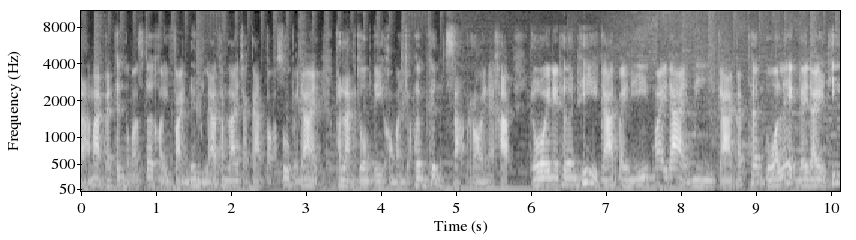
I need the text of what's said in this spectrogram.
สามารถแบทเทิลกับมอนสเตอร์ของอีกฝ่ายหนึ่งแล้วทำลายจากการต่อสู้ไปได้ พลังโจมตีของมันจะเพิ่มขึ้น 300 นะครับโดยในเทิร์นที่การ์ดใบนี้ไม่ได้มีการแบทเทิลตัวเลขใด ๆ ที่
